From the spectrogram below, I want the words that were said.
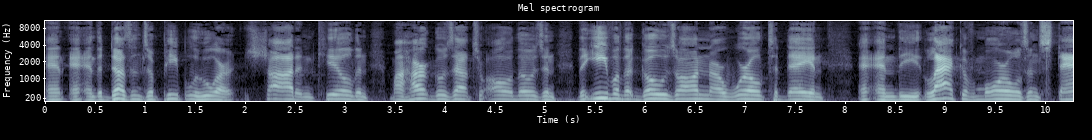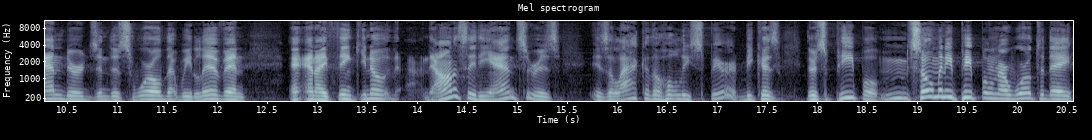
and, and the dozens of people who are shot and killed. And my heart goes out to all of those and the evil that goes on in our world today and, and the lack of morals and standards in this world that we live in. And I think, you know, honestly, the answer is is a lack of the Holy Spirit because there's people, so many people in our world today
